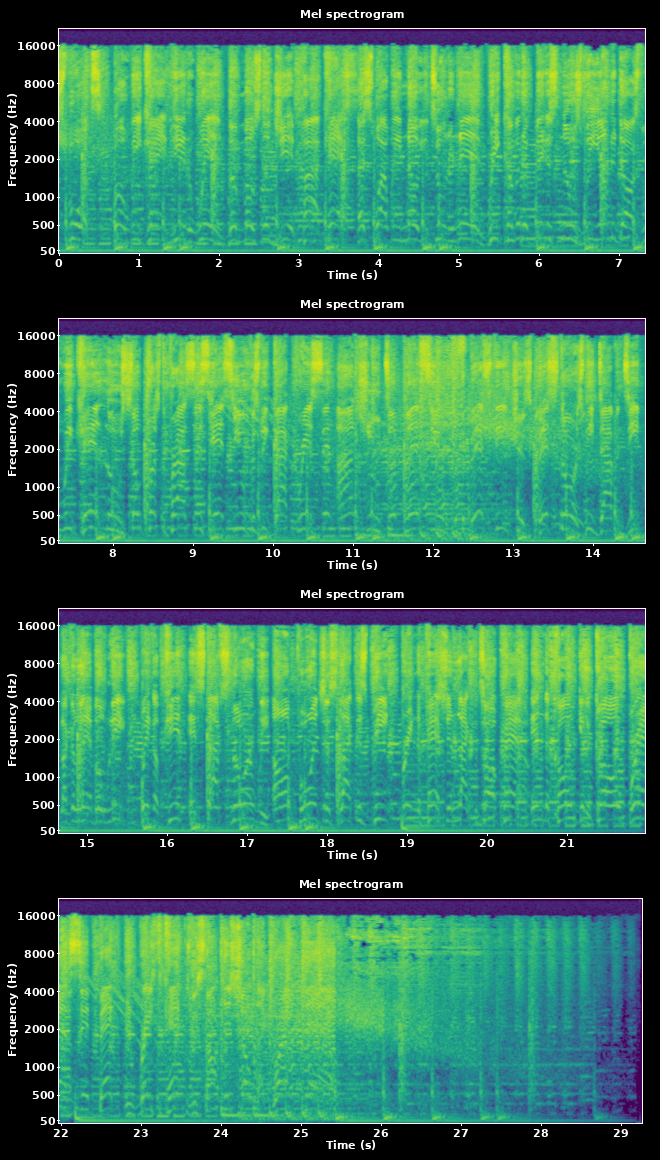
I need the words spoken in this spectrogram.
Underdog sports, but we came here to win. The most legit podcast. That's why we know you're tuning in. We cover the biggest news. We underdogs, but we can't lose. So trust the process. Yes, you, cause we got Chris and Anshu to bless you with the best features, best stories. We diving deep like a Lambo leap. Wake up, kid, and stop snoring. We on point just like this beat. Bring the passion like the dog pound. In the cold, get a gold brand. Sit back and raise the cat, cause we starting this show like right now.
